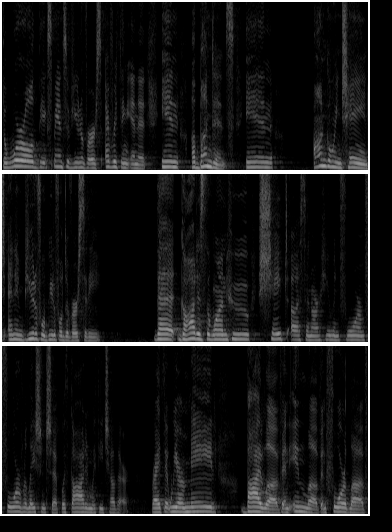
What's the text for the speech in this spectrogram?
the world, the expansive universe, everything in it, in abundance, in ongoing change and in beautiful, beautiful diversity. That God is the one who shaped us in our human form for relationship with God and with each other, right? That we are made by love and in love and for love,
